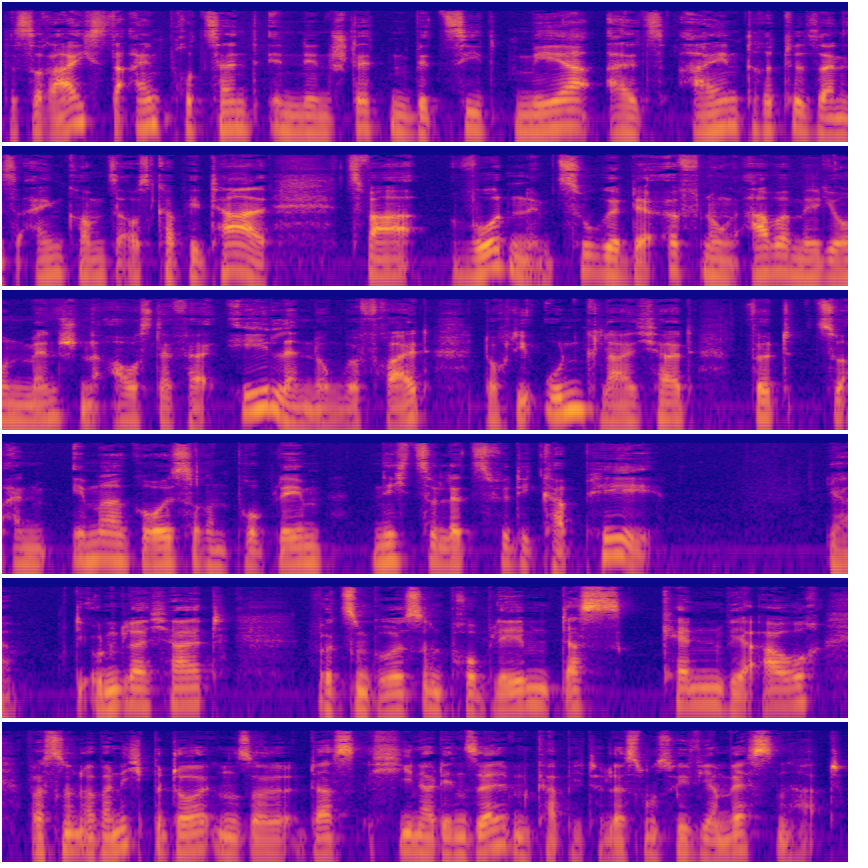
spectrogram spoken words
das reichste 1% in den Städten bezieht mehr als ein Drittel seines Einkommens aus Kapital. Zwar wurden im Zuge der Öffnung Abermillionen Menschen aus der Verelendung befreit, doch die Ungleichheit wird zu einem immer größeren Problem, nicht zuletzt für die KP. Ja, die Ungleichheit wird zum größeren Problem. Das kennen wir auch, was nun aber nicht bedeuten soll, dass China denselben Kapitalismus wie wir am Westen hat.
